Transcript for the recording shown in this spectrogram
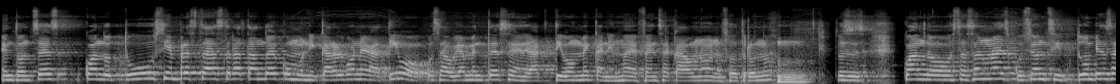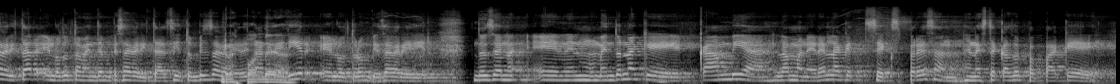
Entonces, cuando tú siempre estás tratando de comunicar algo negativo, o sea, obviamente se activa un mecanismo de defensa cada uno de nosotros, ¿no? Entonces, cuando estás en una discusión, si tú empiezas a gritar, el otro también te empieza a gritar. Si tú empiezas a agredir, el otro empieza a agredir. Entonces, en, en, el momento en el que cambia la manera en la que se expresan, en este caso el papá que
